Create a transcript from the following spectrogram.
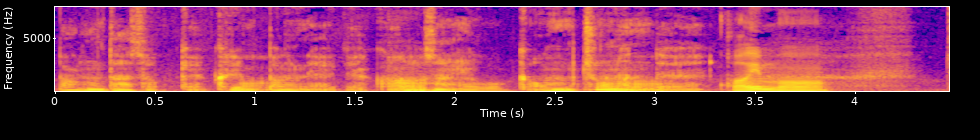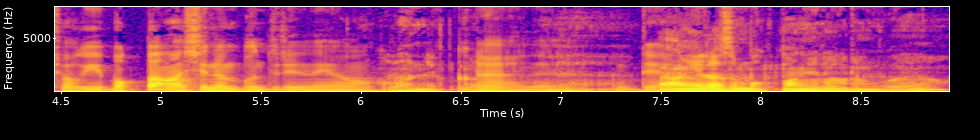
빵 다섯 개, 크림빵 네 개, 크로상 일곱 개, 엄청난데. 거의 뭐, 저기 먹방 하시는 분들이네요. 그러니까. 네, 네. 네. 빵이라서 먹방이라 그런 거예요?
